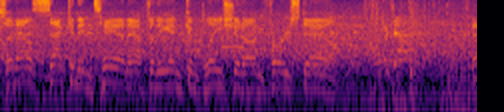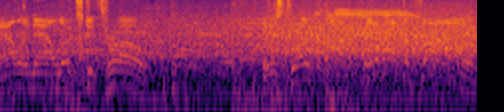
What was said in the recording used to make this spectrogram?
So now second and 10 after the incompletion on first down. Allen now looks to throw. His throw caught at about the five.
